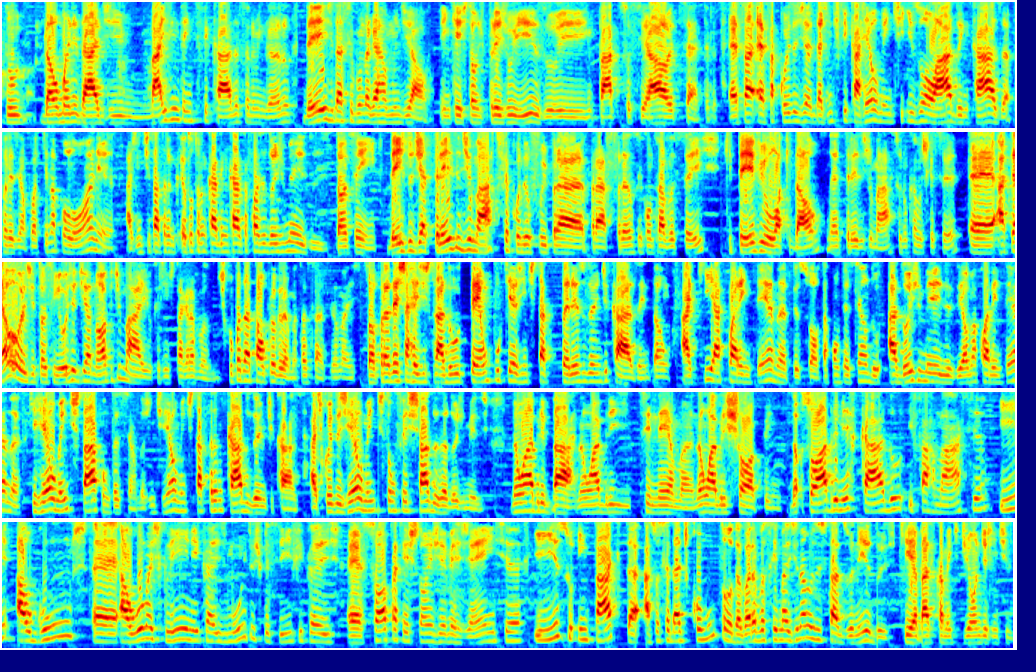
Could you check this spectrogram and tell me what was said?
do, da humanidade mais intensificada, se eu não me engano, desde a Segunda Guerra Mundial, em questão de prejuízo e impacto social, etc. Essa, essa coisa de da gente ficar realmente isolado em casa, por exemplo, aqui na Polônia, a gente tá eu tô trancado em casa quase dois meses. Então, assim, desde o dia 13 de março, foi quando eu fui pra, pra França encontrar vocês, que teve o lockdown, né, 13 de março, nunca vou esquecer, é, até hoje. Então, assim, hoje é dia 9 de maio que a gente tá gravando. Desculpa datar o programa, tá, Sácia? Mas só para deixar registrado o tempo que a gente está preso dentro de casa. Então, aqui a quarentena, pessoal, está acontecendo há dois meses e é uma quarentena que realmente está acontecendo. A gente realmente está trancado dentro de casa. As coisas realmente estão fechadas há dois meses. Não abre bar, não abre cinema, não abre shopping. Só abre mercado e farmácia e alguns, é, algumas clínicas muito específicas é, só para questões de emergência. E isso impacta a sociedade como um todo. Agora você imagina nos Estados Unidos, que é basicamente de onde a gente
